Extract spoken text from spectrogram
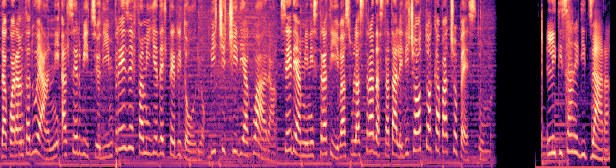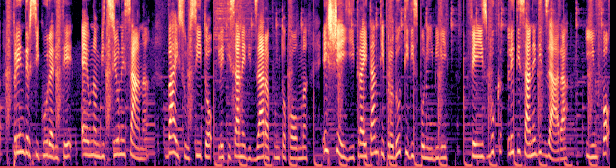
da 42 anni al servizio di imprese e famiglie del territorio. BCC di Aquara, sede amministrativa sulla strada statale 18 a Capaccio Pestum. Le tisane di Zara. Prendersi cura di te è un'ambizione sana. Vai sul sito letisanedizara.com e scegli tra i tanti prodotti disponibili. Facebook Le Tisane di Zara. Info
